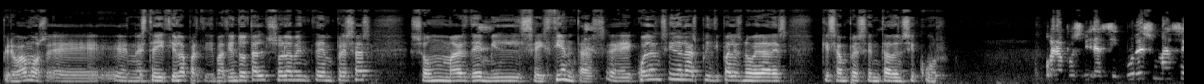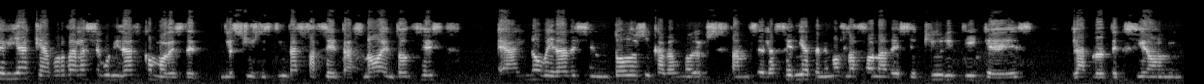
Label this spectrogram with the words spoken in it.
pero vamos, eh, en esta edición la participación total solamente de empresas son más de 1.600. Eh, ¿Cuáles han sido las principales novedades que se han presentado en SICUR? Bueno, pues mira, SICUR es una feria que aborda la seguridad como desde sus distintas facetas, ¿no? Entonces, hay novedades en todos y cada uno de los stands de la feria. Tenemos la zona de security, que es la protección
